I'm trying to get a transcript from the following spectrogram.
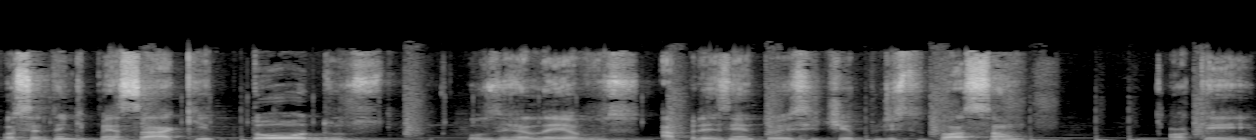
você tem que pensar que todos os relevos apresentam esse tipo de situação, ok?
